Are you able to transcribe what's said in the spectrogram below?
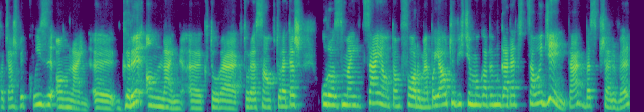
chociażby quizy online, gry online, które, które są, które też urozmaicają tą formę, bo ja oczywiście mogłabym gadać cały dzień, tak, bez przerwy,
